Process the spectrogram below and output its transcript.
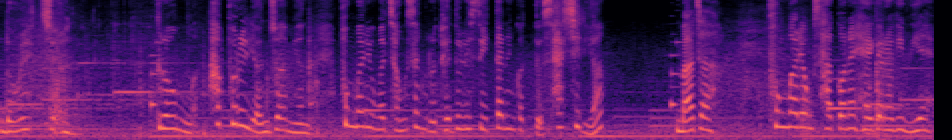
너일 줄은. 그럼 하프를 연주하면 풍마룡을 정상으로 되돌릴 수 있다는 것도 사실이야? 맞아. 풍마룡 사건을 해결하기 위해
